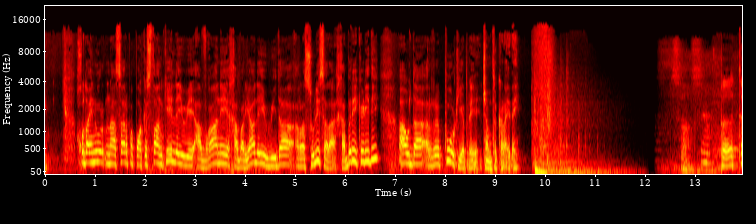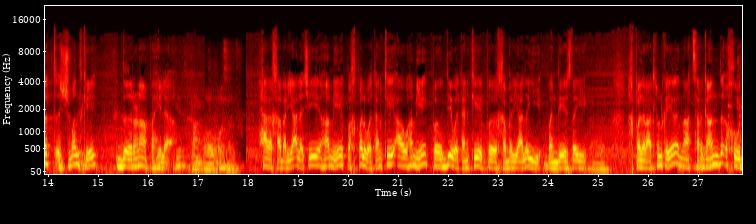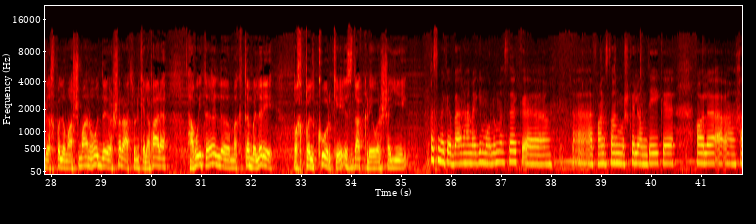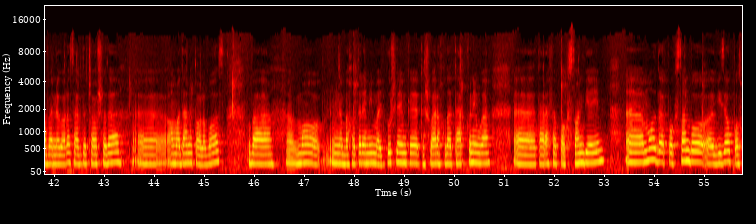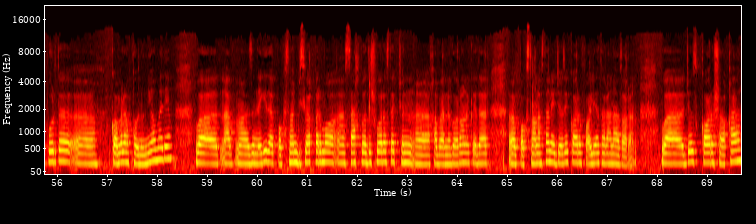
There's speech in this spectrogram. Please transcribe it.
خدای نور ناصر په پاکستان کې له یوې افغانې خبریالې ویدا رسولي سره خبرې کړې دي او دا رپورټ یې پرې چمتو کړی دی په تت ژوند کې د رڼا په هله هغه خبریاله چې هم یې په خپل وطن کې او هم یې په دې وطن کې په خبریالۍ بندیز دی خپل راتلونکی ناڅرګند خو د خپل ماشومانو د ښه راتلونکي لپاره هغوی ته له مکتب لري په خپل کور کې زده کړې ورشي قسم که بر همگی معلوم است که افغانستان مشکل عمده ای که حالا خبرنگارا سر دچار شده آمدن طالباست و ما به خاطر امی مجبور شدیم که کشور خود ترک کنیم و طرف پاکستان بیاییم ما در پاکستان با ویزا و پاسپورت کاملا قانونی آمدیم و زندگی در پاکستان بسیار پر ما سخت و دشوار است چون خبرنگاران که در پاکستان هستند اجازه کار و فعالیت را ندارند و جز کار شاقه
